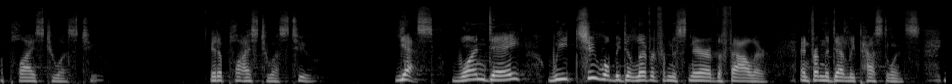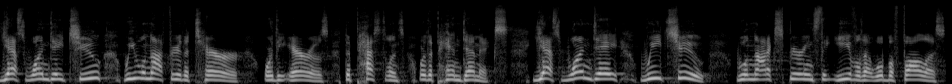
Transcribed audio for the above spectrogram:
applies to us too. It applies to us too. Yes, one day we too will be delivered from the snare of the fowler and from the deadly pestilence. Yes, one day too, we will not fear the terror or the arrows, the pestilence or the pandemics. Yes, one day we too will not experience the evil that will befall us.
